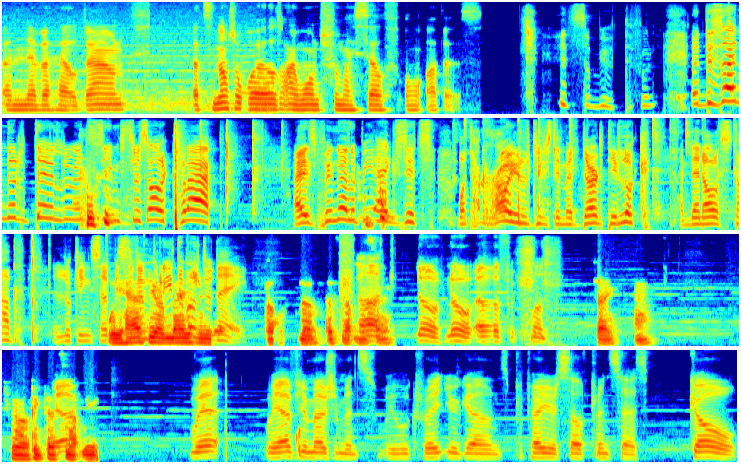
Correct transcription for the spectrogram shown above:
and never held down. That's not a world I want for myself or others. It's so beautiful. A designer, tailor, and seamstress all clap as Penelope exits, but Royal gives them a dirty look, and then all stop, looking submissive have and your breathable measurement. today. Oh, no, that's not me, Ah, sorry. no, no, Alfred, come on. Sorry. Ah. No, I think that's Yeah. not me. We, we have your measurements. We will create your gowns. Prepare yourself, princess. Go!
